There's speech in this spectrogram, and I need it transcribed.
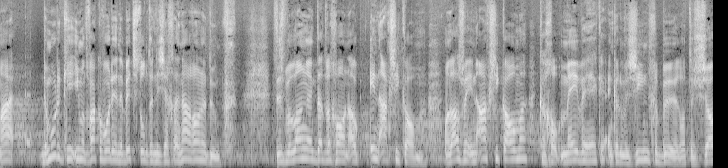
Maar er moet een keer iemand wakker worden in de bid stond en die zegt, nou gewoon het doen. Het is belangrijk dat we gewoon ook in actie komen. Want als we in actie komen, kan God meewerken en kunnen we zien gebeuren wat er zo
